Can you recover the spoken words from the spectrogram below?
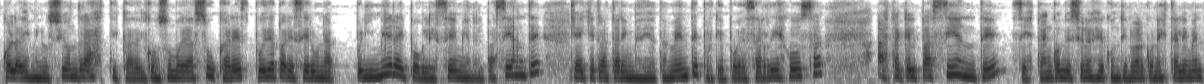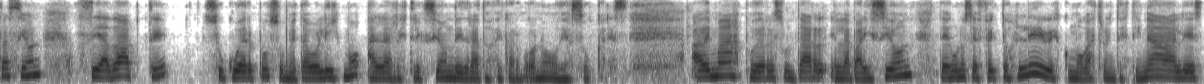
con la disminución drástica del consumo de azúcares, puede aparecer una primera hipoglicemia en el paciente que hay que tratar inmediatamente porque puede ser riesgosa, hasta que el paciente, si está en condiciones de continuar con esta alimentación, se adapte su cuerpo, su metabolismo, a la restricción de hidratos de carbono o de azúcares. Además, puede resultar en la aparición de algunos efectos leves como gastrointestinales,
